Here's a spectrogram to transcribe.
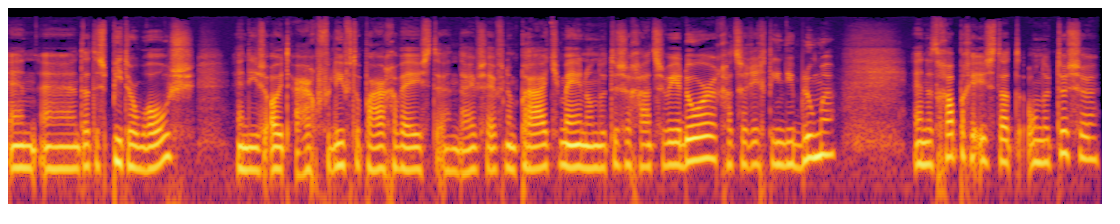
En uh, dat is Peter Walsh. En die is ooit erg verliefd op haar geweest. En daar heeft ze even een praatje mee. En ondertussen gaat ze weer door, gaat ze richting die bloemen. En het grappige is dat ondertussen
